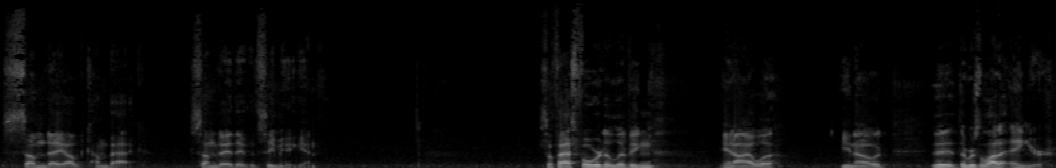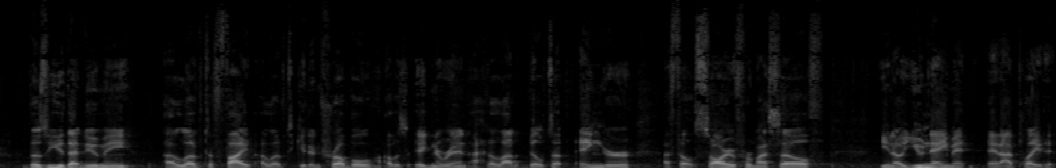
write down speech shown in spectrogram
someday I would come back, someday they would see me again. So fast forward to living in Iowa, you know, the, there was a lot of anger. Those of you that knew me, I loved to fight. I loved to get in trouble. I was ignorant. I had a lot of built up anger. I felt sorry for myself. You know, you name it, and I played it.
